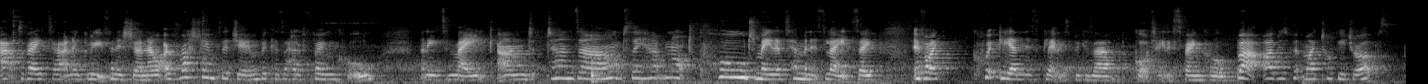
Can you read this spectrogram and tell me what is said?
activator and a glute finisher. Now I've rushed home to the gym because I had a phone call I need to make and turns out they have not called me, they're 10 minutes late. So if I quickly end this clip is because I've got to take this phone call. But I've just put my toffee drops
